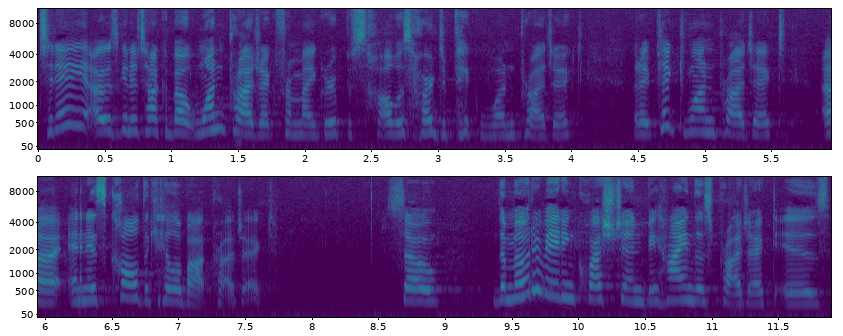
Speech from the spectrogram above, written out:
today I was going to talk about one project from my group. It's always hard to pick one project, but I picked one project, uh, and it's called the Kilobot Project. So the motivating question behind this project is,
